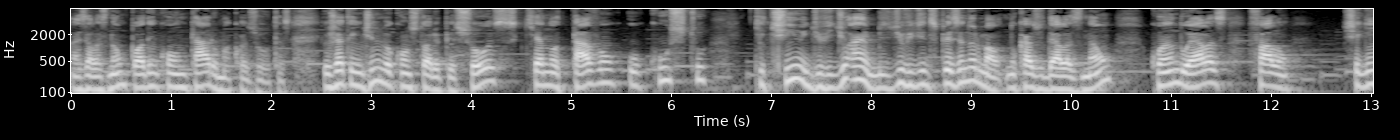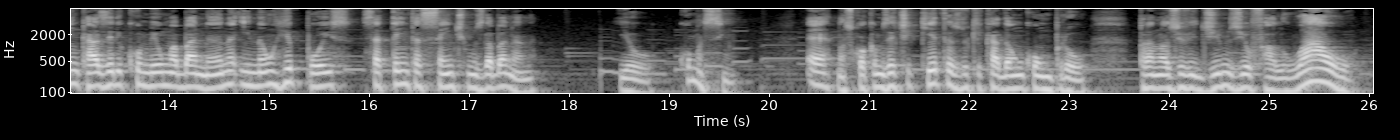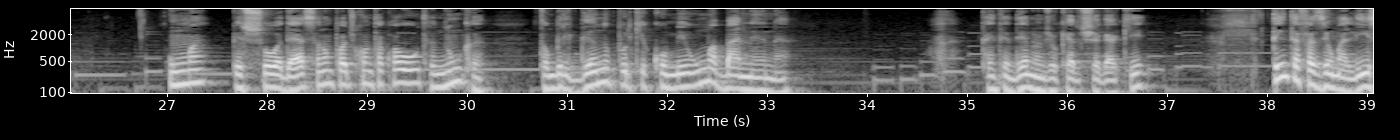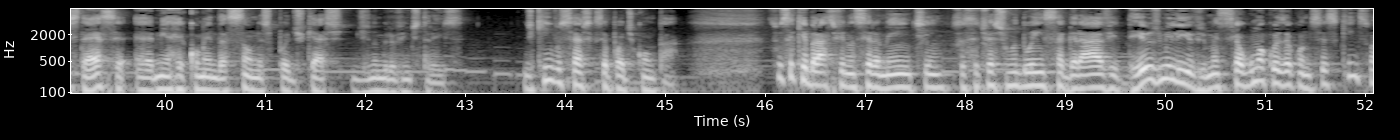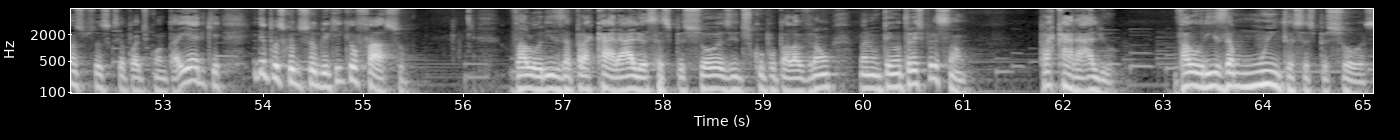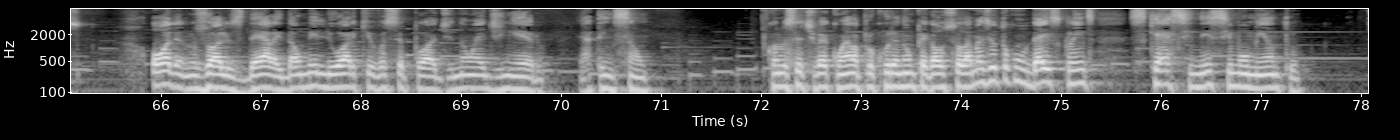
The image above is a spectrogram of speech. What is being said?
Mas elas não podem contar uma com as outras. Eu já atendi no meu consultório pessoas que anotavam o custo que tinham e dividiam. Ah, dividir despesa é normal. No caso delas, não. Quando elas falam, cheguei em casa, ele comeu uma banana e não repôs 70 cêntimos da banana. E eu, como assim? É, nós colocamos etiquetas do que cada um comprou para nós dividirmos e eu falo, uau! Uma pessoa dessa não pode contar com a outra, nunca. Estão brigando porque comeu uma banana. Tá entendendo onde eu quero chegar aqui? Tenta fazer uma lista, essa é a minha recomendação nesse podcast de número 23. De quem você acha que você pode contar? Se você quebrasse financeiramente, se você tivesse uma doença grave, Deus me livre, mas se alguma coisa acontecesse, quem são as pessoas que você pode contar? E Eric, e depois que eu descobri, o que, que eu faço? Valoriza pra caralho essas pessoas, e desculpa o palavrão, mas não tem outra expressão. Pra caralho valoriza muito essas pessoas. Olha nos olhos dela e dá o melhor que você pode. Não é dinheiro, é atenção. Quando você estiver com ela, procura não pegar o celular. Mas eu tô com 10 clientes. Esquece nesse momento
